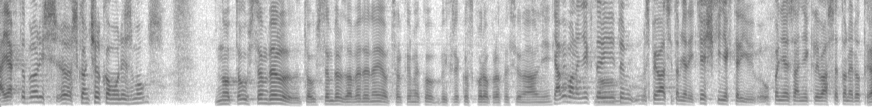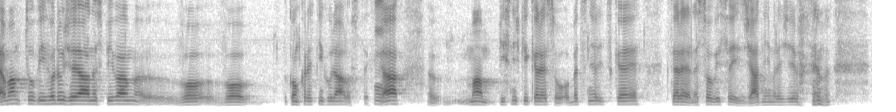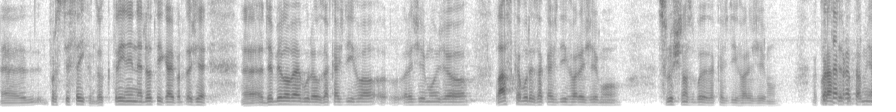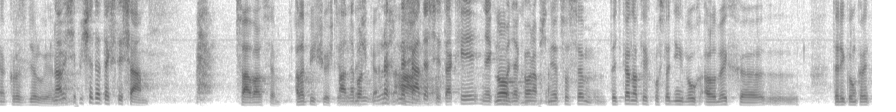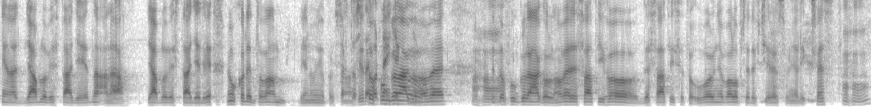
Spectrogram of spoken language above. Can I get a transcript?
A jak to bylo, když eh, skončil komunismus? No to už jsem byl, to už jsem byl zavedený a celkem, jako bych řekl, skoro profesionální. Já vím, ale některý no. zpěváci to měli těžký, některý úplně zanikli, vás se to nedotklo. Já mám tu výhodu, že já nespívám eh, o, o konkrétních událostech. Hmm. Já eh, mám písničky, které jsou obecně lidské, které nesouvisejí s žádným režimem. Prostě se jich doktríny nedotýkají, protože debilové budou za každého režimu, že jo? láska bude za každého režimu, slušnost bude za každého režimu. Akorát no to se pravda. to tam nějak rozděluje. No a vy si píšete texty sám. Psával jsem, ale píšu ještě A nebo nech, necháte si taky něk, no, někoho napsat? něco jsem, teďka na těch posledních dvou albech, eh, tedy konkrétně na Ďáblově stádě 1 a na Ďáblově stádě 2, mimochodem to vám věnuju, prosím to Je to Fungonágl nové, Aha. je to Fungonágl nové, 10. 10. se to uvolňovalo, předevčírem jsme měli křest. Uh-huh.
